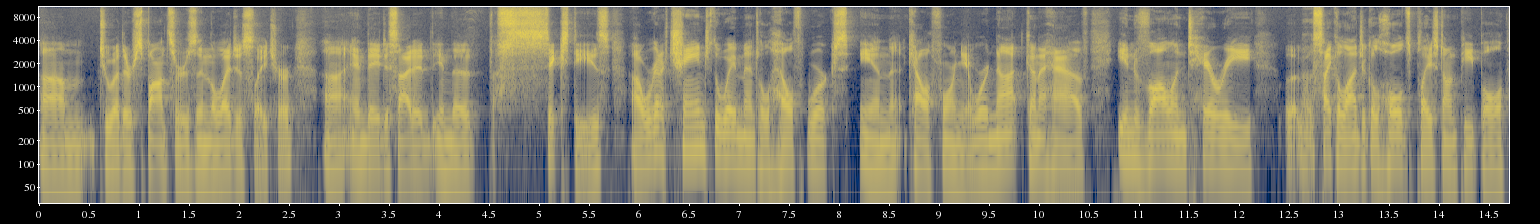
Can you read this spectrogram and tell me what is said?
um, two other sponsors in the legislature, uh, and they decided in the 60s uh, we're going to change the way mental health works in California. We're not going to have involuntary psychological holds placed on people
